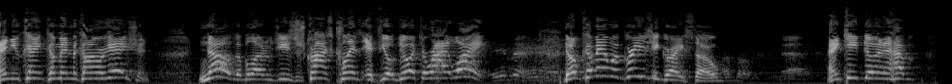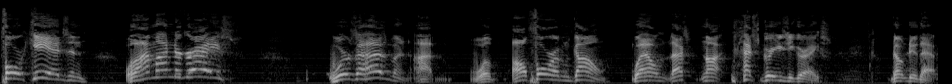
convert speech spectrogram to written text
And you can't come in the congregation. No, the blood of Jesus Christ cleanses if you'll do it the right way. Amen. Don't come in with greasy grace though. And keep doing it and have four kids and well i'm under grace. Where's the husband? I, well all four of them gone. Well that's not that's greasy grace. Don't do that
